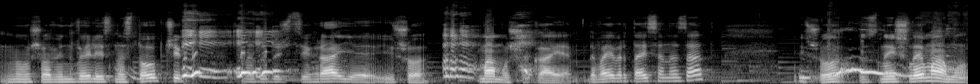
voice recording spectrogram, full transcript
Ну що, він виліз на стовпчик, на дудочці грає і що? Маму шукає. Давай вертайся назад. І що? Знайшли маму?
